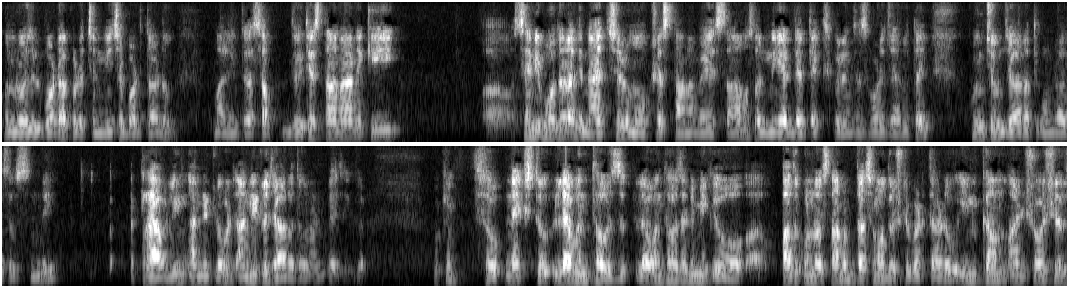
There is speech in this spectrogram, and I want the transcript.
కొన్ని రోజుల పాటు అక్కడ వచ్చి నీచబడతాడు. మళ్ళీ ఇంకా సప్ ద్వితీయ స్థానానికి శని పోతాడు. అది న్యాచురల్ మోక్ష స్థానం వేస్తాం సో నియర్ డెత్ ఎక్స్పీరియన్సెస్ కూడా జరుగుతాయి. కొంచెం జాగ్రత్తగా ఉండాల్సి వస్తుంది. ట్రావెలింగ్ అన్నిట్లో కూడా అన్నిట్లో జాగ్రత్తగా ఉండండి బేసిక్గా okay so next eleventh house eleventh house అంటే మీకు uh, పదకొండో స్థానం దశమ దృష్టి పెడతాడు. ఇన్కమ్ అండ్ సోషల్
